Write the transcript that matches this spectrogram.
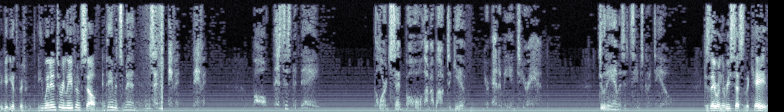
You get, you get the picture. He went in to relieve himself, and David's men said, David, David, behold, this is the day. The Lord said, Behold, I'm about to give your enemy into your hand. Do to him as it seems good to you. Because they were in the recess of the cave.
